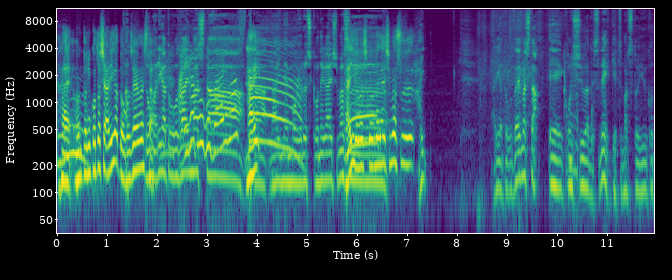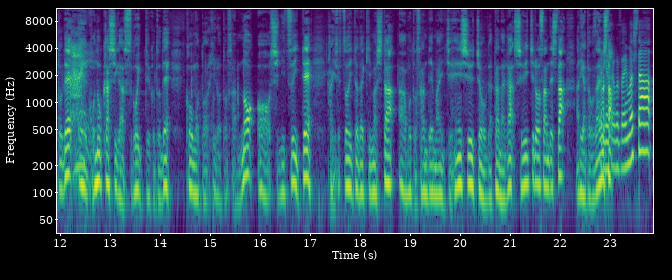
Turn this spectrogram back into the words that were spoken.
はい。うん本当に今年ありがとうございました。どうもありがとうございました。ありがとうございました来年もよろしくお願いします。はい。よろしくお願いします。はい。ありがとうございました。えー今週はですね、月末ということで、えーこの歌詞がすごいということで、河本博人さんのお詩について解説をいただきました、あ元サンデー毎日編集長、片永修一郎さんでした。ありがとうございましたありがとう。ございました。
